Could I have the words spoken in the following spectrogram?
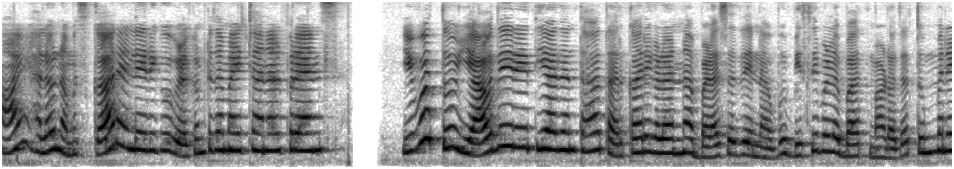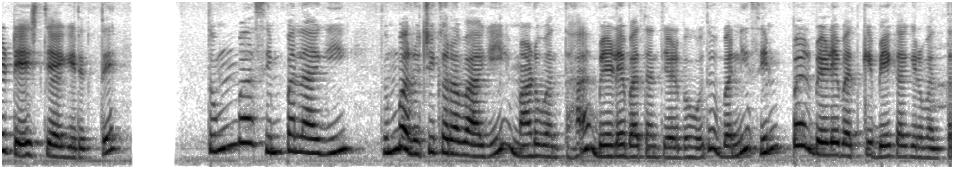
ಹಾಯ್, ಹಲೋ, ನಮಸ್ಕಾರ ಎಲ್ಲರಿಗೂ. Welcome to the my channel friends ಇವತ್ತು ಯಾವುದೇ ರೀತಿಯಾದಂತಹ ತರಕಾರಿಗಳನ್ನು ಬಳಸದೆ ನಾವು ಬಿಸಿಬೇಳೆ ಬಾತ್ ಮಾಡೋದು ತುಂಬಾ ಟೇಸ್ಟಿಯಾಗಿರುತ್ತೆ ತುಂಬ ಸಿಂಪಲ್ಲಾಗಿ ತುಂಬ ರುಚಿಕರವಾಗಿ ಮಾಡುವಂತಹ ಬೇಳೆ ಬಾತ್ ಅಂತ ಹೇಳ್ಬಹುದು. ಬನ್ನಿ ಸಿಂಪಲ್ ಬೇಳೆ ಬಾತ್ಗೆ ಬೇಕಾಗಿರುವಂಥ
